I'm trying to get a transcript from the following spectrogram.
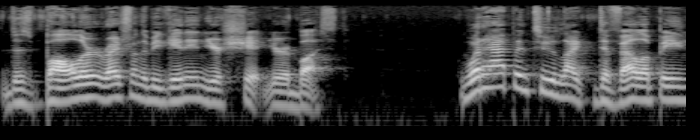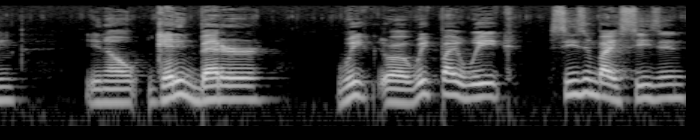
this baller right from the beginning you're shit you're a bust what happened to like developing you know getting better week uh, week by week season by season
